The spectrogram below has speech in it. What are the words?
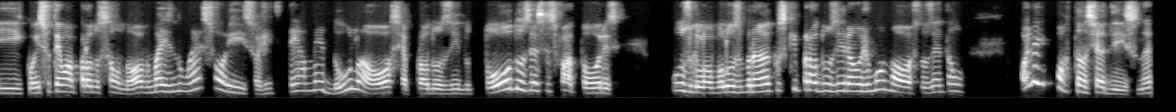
e com isso tem uma produção nova, mas não é só isso, a gente tem a medula óssea produzindo todos esses fatores, os glóbulos brancos que produzirão os monócitos, então olha a importância disso, né?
